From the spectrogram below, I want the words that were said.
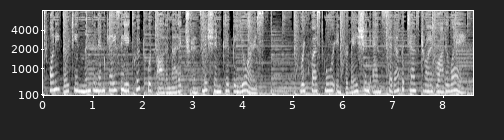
2013 Lincoln MKZ equipped with automatic transmission could be yours. Request more information and set up a test drive right away.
